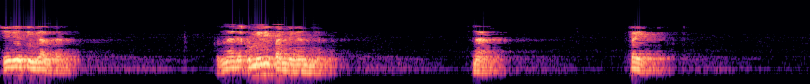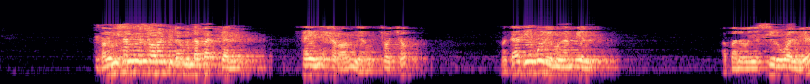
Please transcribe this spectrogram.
Harusnya dia tinggalkan. Karena ada kemiripan dengannya. Nah. Baik. Kalau misalnya seorang tidak mendapatkan kain ihram yang cocok, maka dia boleh mengambil apa namanya sirwalnya,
